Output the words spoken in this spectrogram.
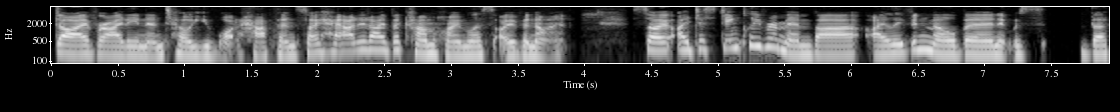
dive right in and tell you what happened. So, how did I become homeless overnight? So, I distinctly remember I live in Melbourne. It was the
